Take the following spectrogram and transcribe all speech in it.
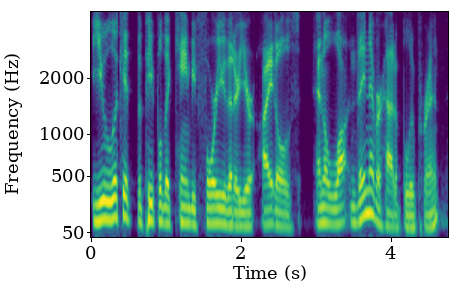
you look at the people that came before you that are your idols, and a lot they never had a blueprint.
